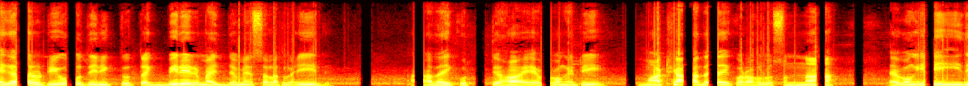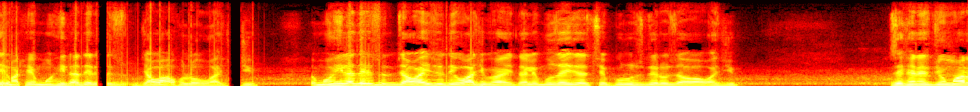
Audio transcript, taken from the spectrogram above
এগারোটি অতিরিক্ত তাকবীরের মাধ্যমে সালাতুল ঈদ আদায় করতে হয় এবং এটি মাঠে আদায় করা হলো সন্না এবং এই ঈদের মাঠে মহিলাদের যাওয়া হলো ওয়াজিব। তো মহিলাদের যাওয়াই যদি ওয়াজিব হয়, তাহলে বোঝাই যাচ্ছে পুরুষদেরও যাওয়া ওয়াজিব। যেখানে জুমার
